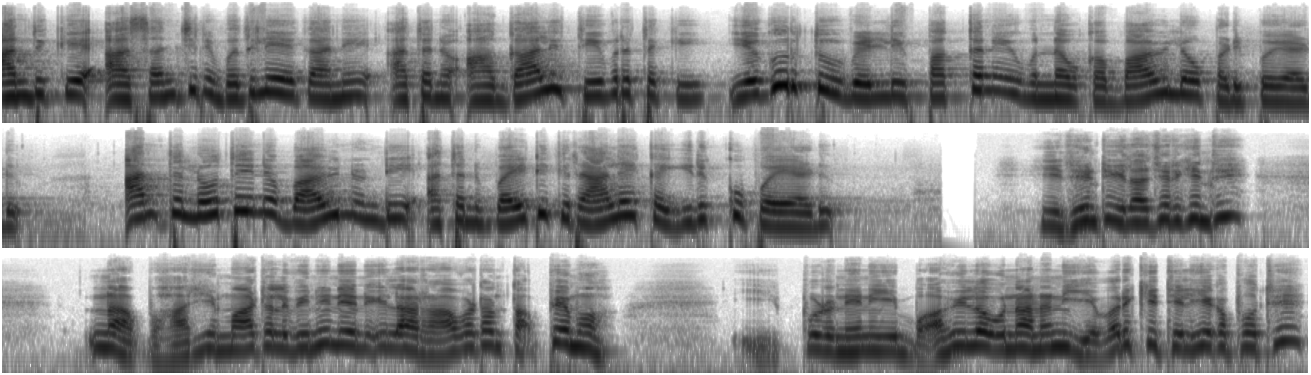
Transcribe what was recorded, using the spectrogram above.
అందుకే ఆ సంచిని వదిలేయగానే అతను ఆ గాలి తీవ్రతకి ఎగురుతూ వెళ్ళి పక్కనే ఉన్న ఒక బావిలో పడిపోయాడు. అంత లోతైన బావి నుండి అతను బయటికి రాలేక ఇరుక్కుపోయాడు. ఇదేంటి ఇలా జరిగింది? నా భార్య మాటలు విని నేను ఇలా రావడం తప్పేమో. ఇప్పుడు నేను ఈ బావిలో ఉన్నానని ఎవరికీ తెలియకపోతే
